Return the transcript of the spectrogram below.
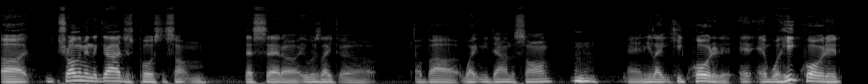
Uh, Charlamagne Tha God just posted something that said uh, it was like uh, about "Wipe Me Down" the song, and he like he quoted it, and, and what he quoted,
